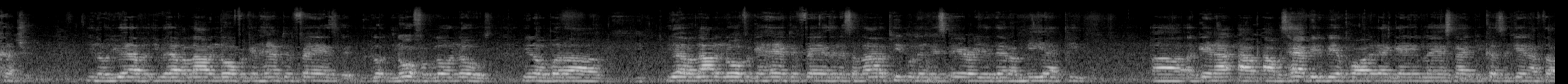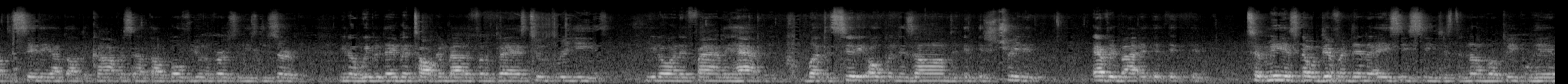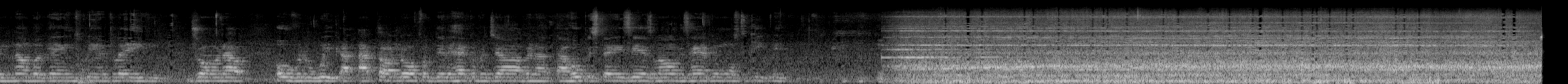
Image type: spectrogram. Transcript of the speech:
Country. You know, you have you have a lot of Norfolk and Hampton fans. Norfolk, Lord knows. You know, but uh, you have a lot of Norfolk and Hampton fans, and there's a lot of people in this area that are MEAC people. Uh, again, I, I, I, was happy to be a part of that game last night because, again, I thought the city, I thought the conference, I thought both universities deserved it. You know, we they've been talking about it for the past two, three years, you know, and it finally happened. But the city opened its arms. It, it's treated everybody. It, it, to me, it's no different than the ACC, just the number of people here the number of games being played and drawn out over the week. I, I thought Norfolk did a heck of a job, and I, I hope it stays here as long as Hampton wants to keep me.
